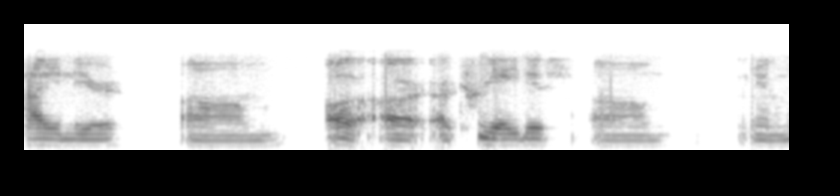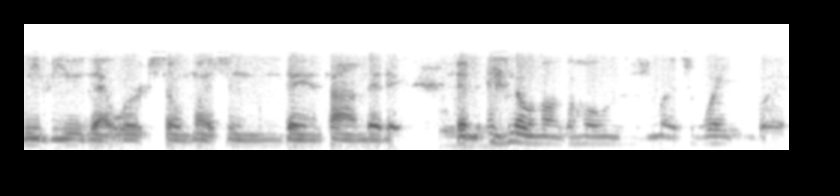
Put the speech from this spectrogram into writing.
pioneer, um, a, a, a creative, um, and we've used that word so much in this day and time that it, it, it no longer holds as much weight. But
